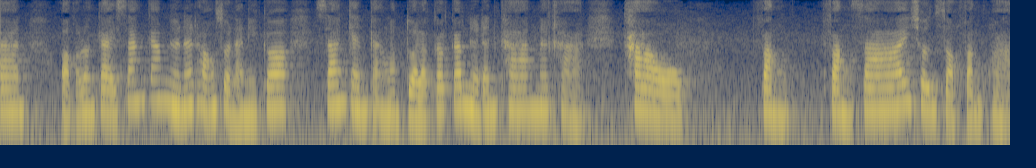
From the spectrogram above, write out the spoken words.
การออกกำลังกายสร้างกล้ามเนื้อหน้าท้องส่วนอันนี้ก็สร้างแกนกลางลำตัวแล้วก็กล้ามเนื้อด้านข้างนะคะ เข่าฝั่งฝั่งซ้ายชนศอกฝั่งขวา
